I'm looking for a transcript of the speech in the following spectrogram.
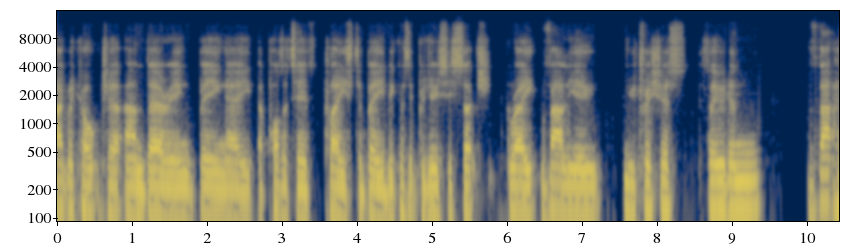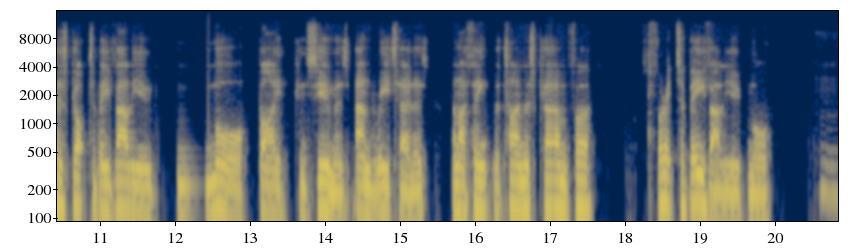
agriculture and dairying being a, a positive place to be because it produces such great value, nutritious food, and that has got to be valued more by consumers and retailers. And I think the time has come for for it to be valued more. Hmm.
